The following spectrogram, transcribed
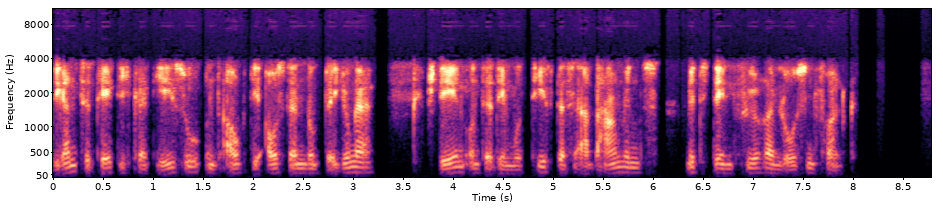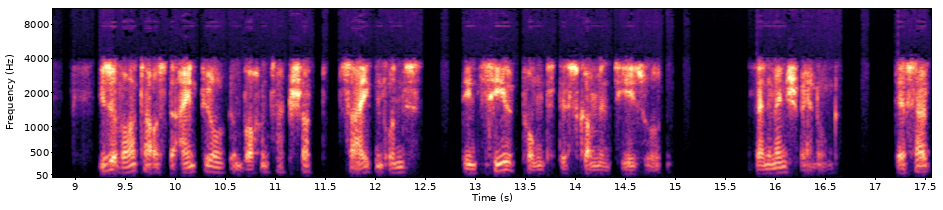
Die ganze Tätigkeit Jesu und auch die Aussendung der Jünger stehen unter dem Motiv des Erbarmens mit dem führerlosen Volk. Diese Worte aus der Einführung im Wochentagsschott zeigen uns den Zielpunkt des Kommens Jesu, seine Menschwerdung. Deshalb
